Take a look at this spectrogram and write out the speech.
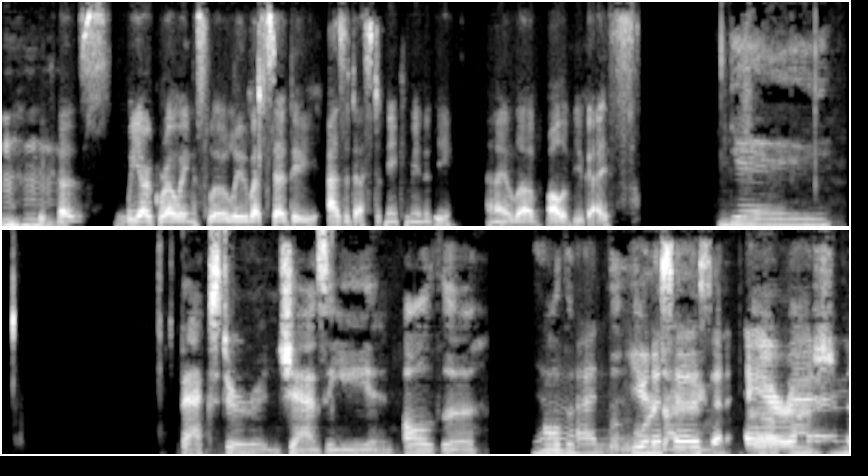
Mm-hmm. because we are growing slowly but steadily as a Destiny community. And I love all of you guys. Yay. Baxter and Jazzy and all the Yeah, All the- and the Unisys diving. and Oh, Aaron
